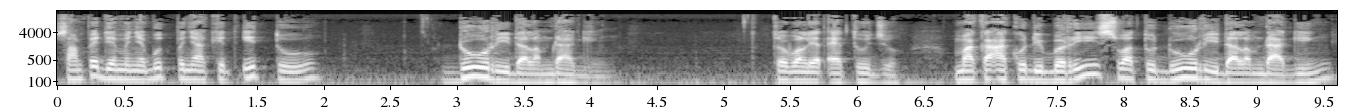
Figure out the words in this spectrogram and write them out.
Sampai dia menyebut penyakit itu duri dalam daging. Coba lihat ayat 7. Maka aku diberi suatu duri dalam daging,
